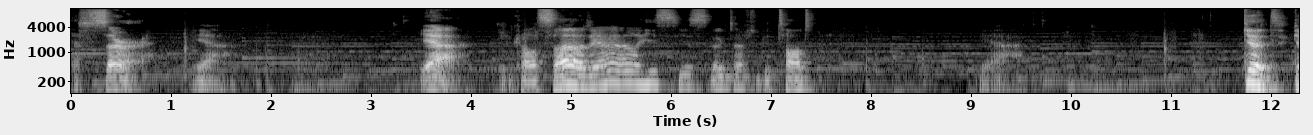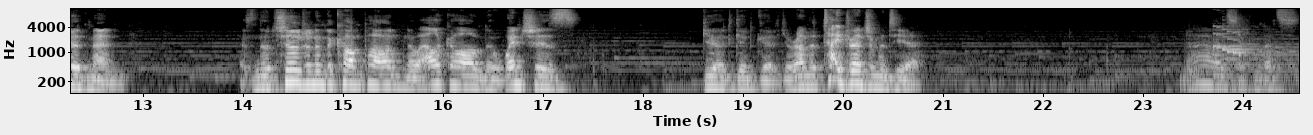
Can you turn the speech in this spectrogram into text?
Yes, sir. Yeah. Yeah. Didn't sir, yeah, he's, he's going to have to be taught. Yeah. Good, good man. There's no children in the compound, no alcohol, no wenches. Good, good, good. You're on a tight regiment here. Ah, second, let's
